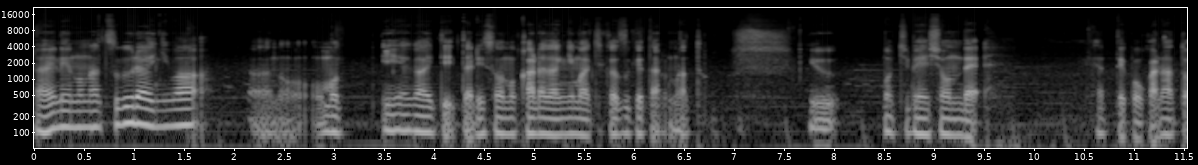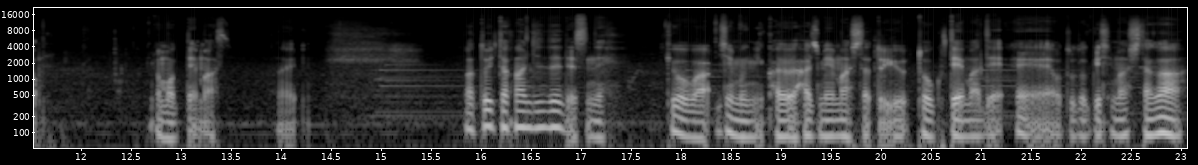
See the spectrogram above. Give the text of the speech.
来年の夏ぐらいには、あの、思い描いていた理想の体にま近づけたらなというモチベーションでやっていこうかなと思っています。はい。まあ、といった感じでですね、今日はジムに通い始めましたというトークテーマで、えー、お届けしましたが、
